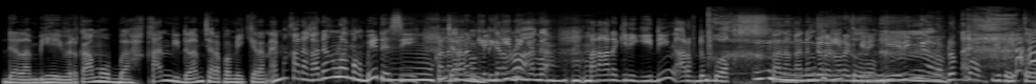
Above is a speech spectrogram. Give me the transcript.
dalam behavior kamu bahkan di dalam cara pemikiran emang kadang-kadang lo emang beda sih Hmm, cara kadang-kadang pemikiran lo agak emang. Mm-mm. kadang-kadang giding-giding out of the box kadang-kadang tuh gitu giring-giring out of the box gitu. Gitu.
